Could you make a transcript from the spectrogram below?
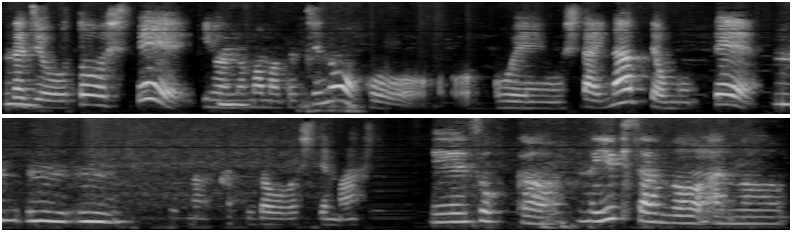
ラジオを通していろんなママたちのこう応援をしたいなって思ってうん、うん、うん。今活動をしてます。えー、そっか。ゆきさんの、あの、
